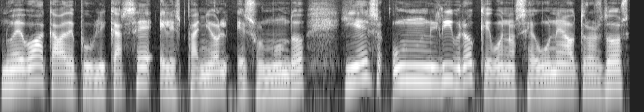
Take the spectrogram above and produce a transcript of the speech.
nuevo, acaba de publicarse, El español es un mundo, y es un libro que, bueno, se une a otros dos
